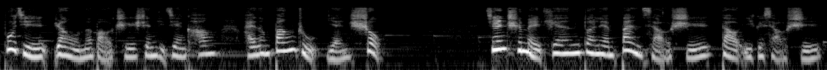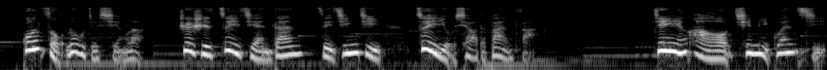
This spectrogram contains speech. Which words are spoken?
不仅让我们保持身体健康，还能帮助延寿。坚持每天锻炼半小时到一个小时，光走路就行了。这是最简单、最经济、最有效的办法。经营好亲密关系，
